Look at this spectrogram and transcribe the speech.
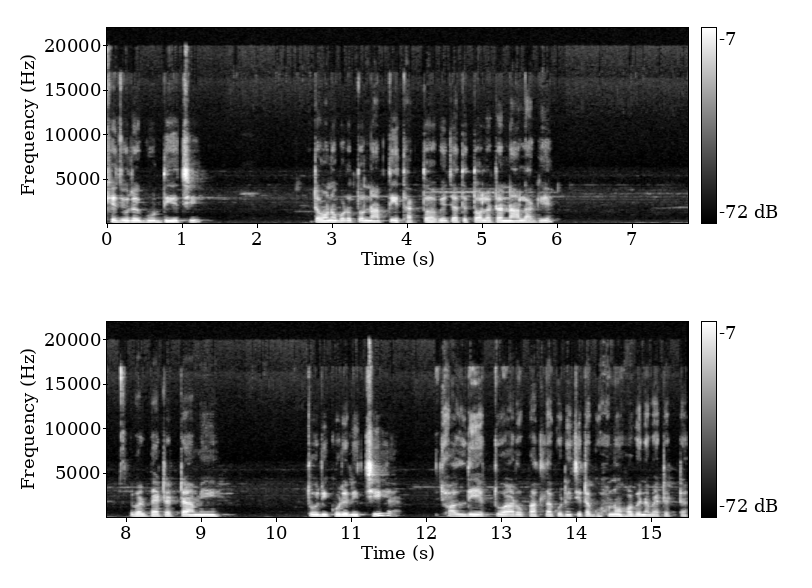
খেজুরের গুড় দিয়েছি। এটা অনবরত নাড়তেই থাকতে হবে যাতে তলাটা না লাগে। এবার ব্যাটারটা আমি তৈরি করে নিচ্ছি। জল দিয়ে একটু আরও পাতলা করে নিচ্ছি। এটা ঘন হবে না ব্যাটারটা।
